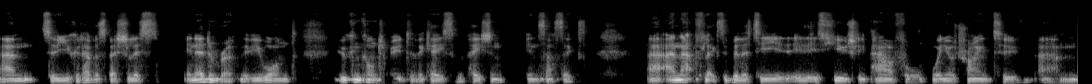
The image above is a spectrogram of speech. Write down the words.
Um, so, you could have a specialist in Edinburgh, if you want, who can contribute to the case of a patient in Sussex. Uh, and that flexibility is, hugely powerful when you're trying to um,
